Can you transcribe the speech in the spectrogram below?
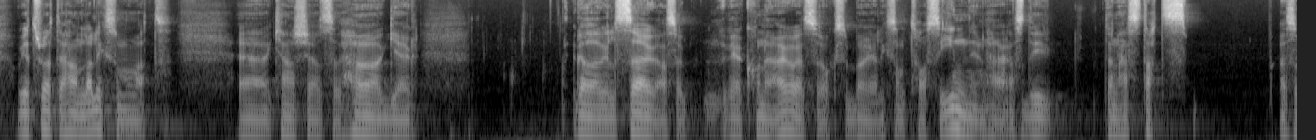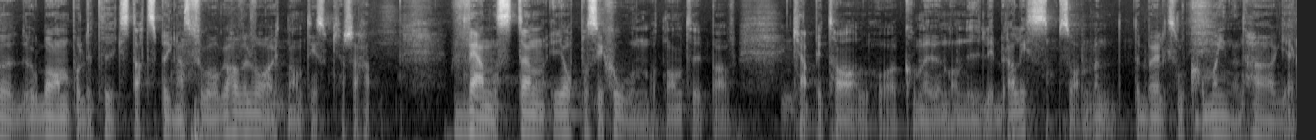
Och jag tror att det handlar liksom om att eh, kanske alltså höger rörelser, alltså reaktionära rörelser också börjar liksom ta sig in i den här, alltså det, den här stats alltså urban politik, stadsbyggnadsfrågor har väl varit någonting som kanske vänstern i opposition mot någon typ av kapital och kommun och nyliberalism. Så, men det börjar liksom komma in en höger.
